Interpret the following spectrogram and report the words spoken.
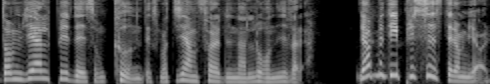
de hjälper ju dig som kund liksom, att jämföra dina långivare. Ja, men det är precis det de gör.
